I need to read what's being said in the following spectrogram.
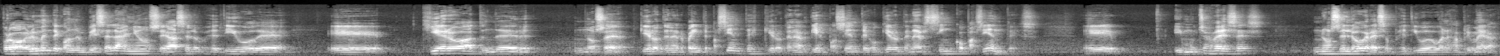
probablemente cuando empiece el año se hace el objetivo de eh, quiero atender, no sé, quiero tener 20 pacientes, quiero tener 10 pacientes o quiero tener 5 pacientes. Eh, y muchas veces no se logra ese objetivo de buenas a primeras.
